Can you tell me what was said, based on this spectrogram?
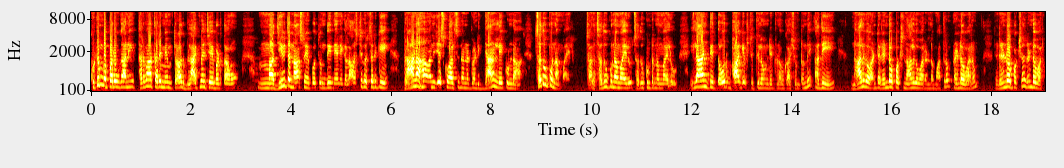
కుటుంబ పరువు కానీ తర్వాత మేము తర్వాత బ్లాక్మెయిల్ చేయబడతాము. మా జీవితం నాశనం అయిపోతుంది. నేను ఇక లాస్ట్కి వచ్చేసరికి ప్రాణహాని చేసుకోవాల్సింది అన్నటువంటి జ్ఞానం లేకుండా చదువుకున్న అమ్మాయిలు. చాలా చదువుకున్న అమ్మాయిలు చదువుకుంటున్న అమ్మాయిలు ఇలాంటి దౌర్భాగ్య స్థితిలో ఉండేటువంటి అవకాశం ఉంటుంది. అది నాలుగవ అంటే రెండవ పక్షం నాలుగో వారంలో మాత్రం రెండవ వారం రెండవ పక్షం రెండవ వారం.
